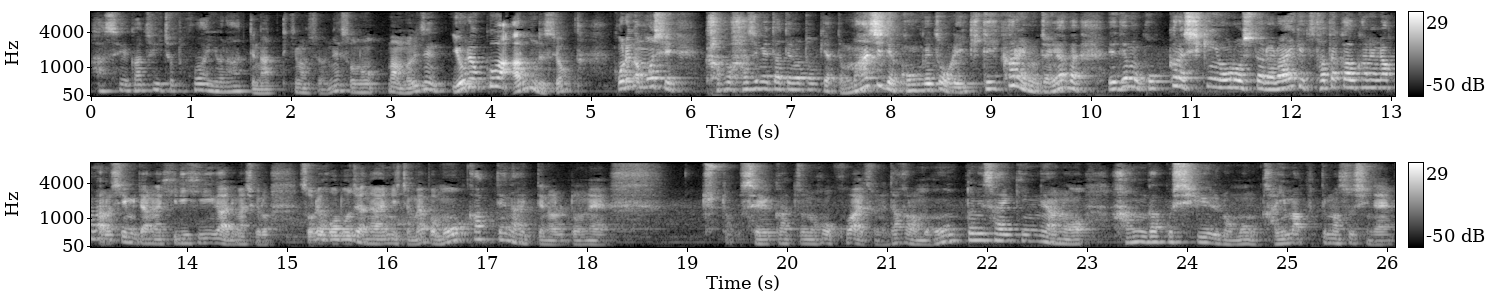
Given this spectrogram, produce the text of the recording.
あ、生活費ちょっと怖いよなってなってきますよね。その、まあ別に余力はあるんですよ。これがもし株始めたての時やったら、マジで今月俺生きていかれんのじゃん。やばい。え、でもこっから資金下ろしたら来月戦う金なくなるし、みたいなヒリヒリがありましたけど、それほどじゃないにしても、やっぱ儲かってないってなるとね、ちょっと生活の方怖いですね。だからもう本当に最近ね、あの、半額シールのもん買いまくってますしね、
